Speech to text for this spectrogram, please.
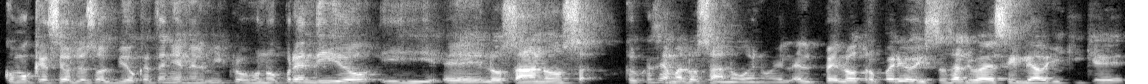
como que se les olvidó que tenían el micrófono prendido y eh, Lozano, creo que se llama Lozano, bueno, el, el, el otro periodista salió a decirle a Vicky que,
